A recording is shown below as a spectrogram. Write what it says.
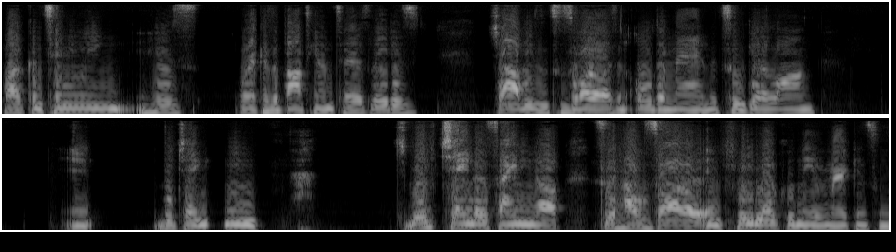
while continuing his work as a bounty hunter. His latest job leads into Zorro as an older man. The two get along, and the Jang, I mean, with Django signing up to help Zorro and free local Native Americans from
